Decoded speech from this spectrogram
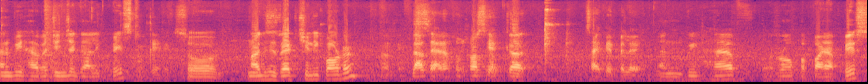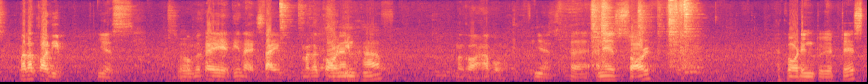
and we have a ginger garlic paste. ๆโอเค So now this is red chili powder, โอเคแล้วแต่ท่านผู้ชมชอบเผ็ดก็ใส่เผ็ดไปเลย and we have raw papaya paste. มะละกอดิบ Yes. ผม So ไม่เคยเห็นที่ไหนใส่มะละกอ one ดิบ and a half. มาก่อนครับผม Yes. Uh, and a salt according to your taste.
